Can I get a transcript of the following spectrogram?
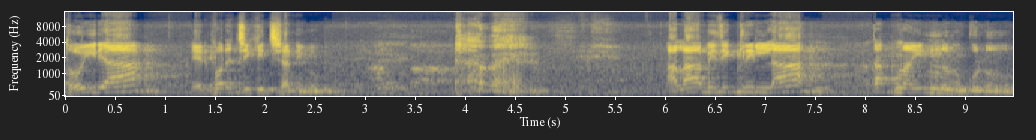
ধৈরা এরপরে চিকিৎসা নিব। আলা বিজিক্রিল্লাহ তাতমাইন্নুল কুলুব।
